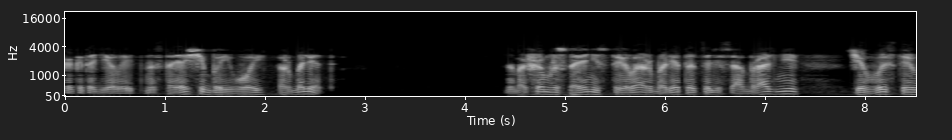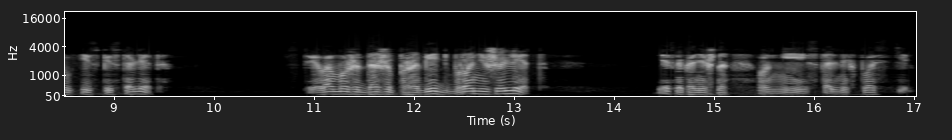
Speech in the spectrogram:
как это делает настоящий боевой арбалет. На большом расстоянии стрела арбалета целесообразнее, чем выстрел из пистолета. Стрела может даже пробить бронежилет, если, конечно, он не из стальных пластин.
